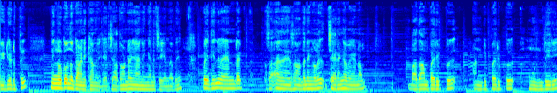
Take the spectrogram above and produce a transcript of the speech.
വീഡിയോ എടുത്ത് നിങ്ങൾക്കൊന്ന് കാണിക്കാമെന്ന് വിചാരിച്ചു. അതുകൊണ്ടാണ് ഞാൻ ഇങ്ങനെ ചെയ്യുന്നത്. അപ്പോൾ ഇതിന് വേണ്ട സാധനങ്ങൾ ചിരങ്ങ വേണം ബദാം പരിപ്പ് അണ്ടിപ്പരിപ്പ് മുന്തിരി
